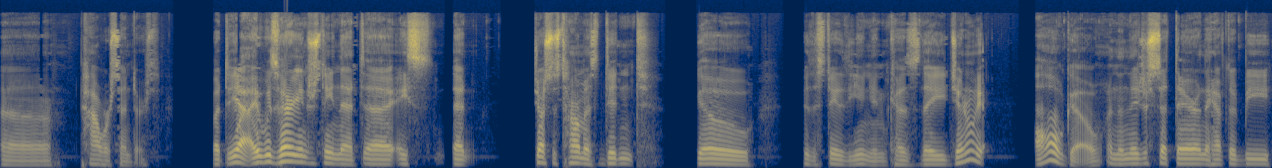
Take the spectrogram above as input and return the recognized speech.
uh, power centers. But yeah, it was very interesting that uh, a that Justice Thomas didn't go to the State of the Union because they generally all go, and then they just sit there and they have to be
